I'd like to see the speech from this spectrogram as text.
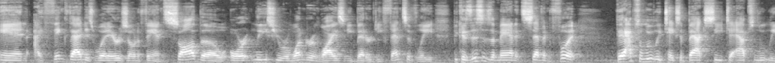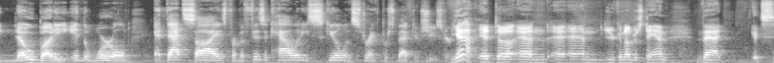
And I think that is what Arizona fans saw, though, or at least you were wondering why isn't he better defensively? Because this is a man at seven foot that absolutely takes a back seat to absolutely nobody in the world at that size from a physicality, skill, and strength perspective, Schuster. Yeah, it uh, and and you can understand that it's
